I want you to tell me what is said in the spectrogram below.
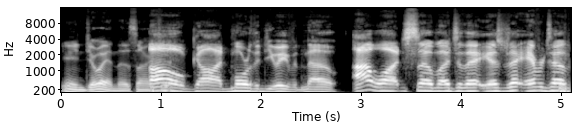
You're enjoying this, aren't you? Oh God, more than you even know. I watched so much of that yesterday. Every time,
